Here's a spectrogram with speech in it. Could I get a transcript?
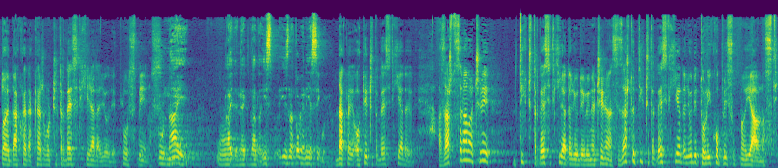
to je, dakle, da kažemo, 40.000 ljudi, plus, minus. U naj... U... Ajde, nek, da, da, iz, iznad toga nije sigurno. Dakle, od tih 40.000 ljudi. A zašto se nama čini tih 40.000 ljudi ili ne čini nam se, zašto je tih 40.000 ljudi toliko prisutno u javnosti?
